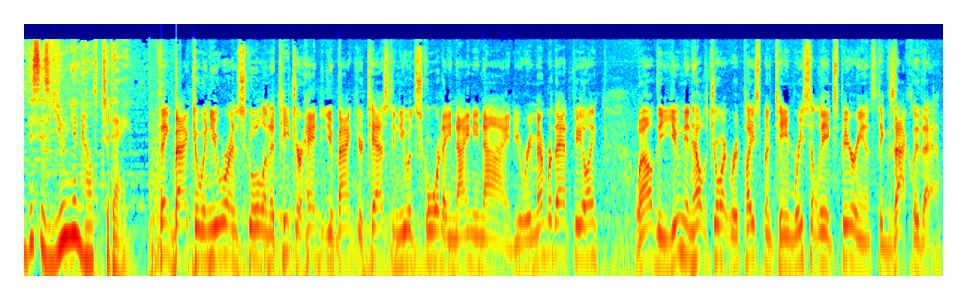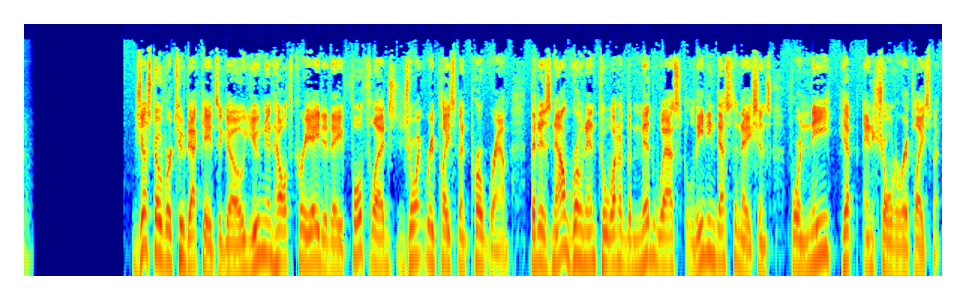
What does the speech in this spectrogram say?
This is Union Health Today. Think back to when you were in school and a teacher handed you back your test and you had scored a 99. Do you remember that feeling? Well, the Union Health Joint Replacement Team recently experienced exactly that. Just over two decades ago, Union Health created a full fledged joint replacement program that has now grown into one of the Midwest leading destinations for knee, hip, and shoulder replacement.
